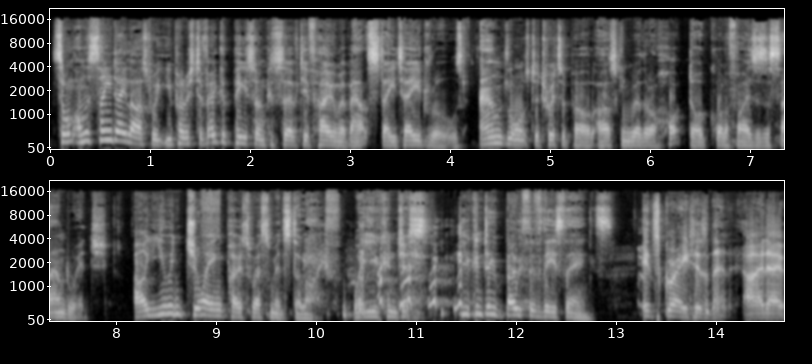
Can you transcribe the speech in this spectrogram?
So, on the same day last week, you published a very good piece on Conservative Home about state aid rules and launched a Twitter poll asking whether a hot dog qualifies as a sandwich. Are you enjoying post Westminster life, where you can just you can do both of these things? It's great, isn't it? I know.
